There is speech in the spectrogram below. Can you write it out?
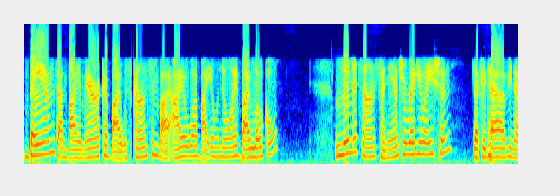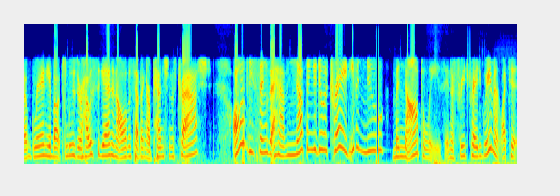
Bans on Buy America, Buy Wisconsin, Buy Iowa, Buy Illinois, Buy Local. Limits on financial regulation that could have, you know, Granny about to lose her house again and all of us having our pensions trashed. All of these things that have nothing to do with trade, even new monopolies in a free trade agreement, like to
